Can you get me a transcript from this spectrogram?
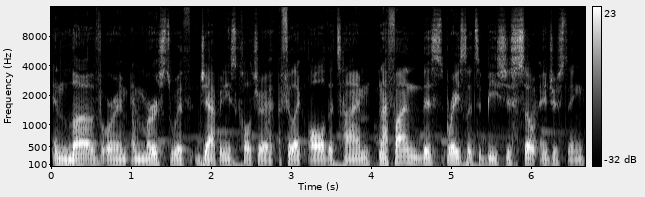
in love or immersed with Japanese culture, I feel like all the time. And I find this bracelet to be just so interesting.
